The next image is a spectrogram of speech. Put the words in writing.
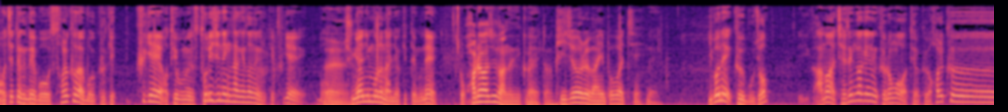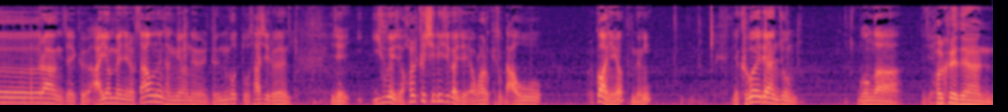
어쨌든 근데 뭐 헐크가 뭐 그렇게 크게 어떻게 보면 스토리 진행상에서는 그렇게 크게 뭐 네. 중요한 인물은 아니었기 때문에 화려하지가 않으니까 네. 일단 비주얼을 많이 뽑았지. 이번에 그 뭐죠? 아마 제 생각에는 그런 것 같아요. 그 헐크랑 이제 그 아이언맨이랑 싸우는 장면을 넣은 것도 사실은 이제 이- 이후에 이제 헐크 시리즈가 이제 영화로 계속 나올 거 아니에요? 분명히. 이제 그거에 대한 좀 무언가 이제 헐크에 대한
